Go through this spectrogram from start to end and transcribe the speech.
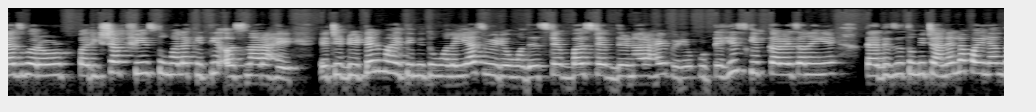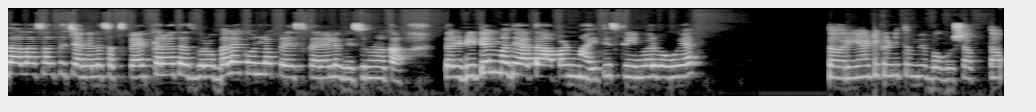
त्याचबरोबर परीक्षा फीस तुम्हाला किती असणार आहे? याची डिटेल माहिती मी तुम्हाला याच व्हिडिओमध्ये स्टेप बाय स्टेप देणार आहे. व्हिडिओ कुठेही स्किप करायचा नाहीये. त्याआधी जर तुम्ही चॅनलला पहिल्यांदा आला असाल तर चॅनलला सबस्क्राईब करा. त्याचबरोबर बेल आयकॉनला प्रेस करायला विसरू नका. तर डिटेलमध्ये आता आपण माहिती स्क्रीनवर बघूया तर या ठिकाणी तुम्ही बघू शकता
